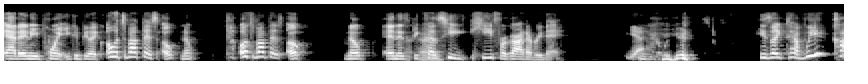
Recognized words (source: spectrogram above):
at any point, you could be like, oh, it's about this. Oh, no. Oh, it's about this. Oh, nope. And it's uh-uh. because he he forgot every day. Yeah. He's like, have we cu-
